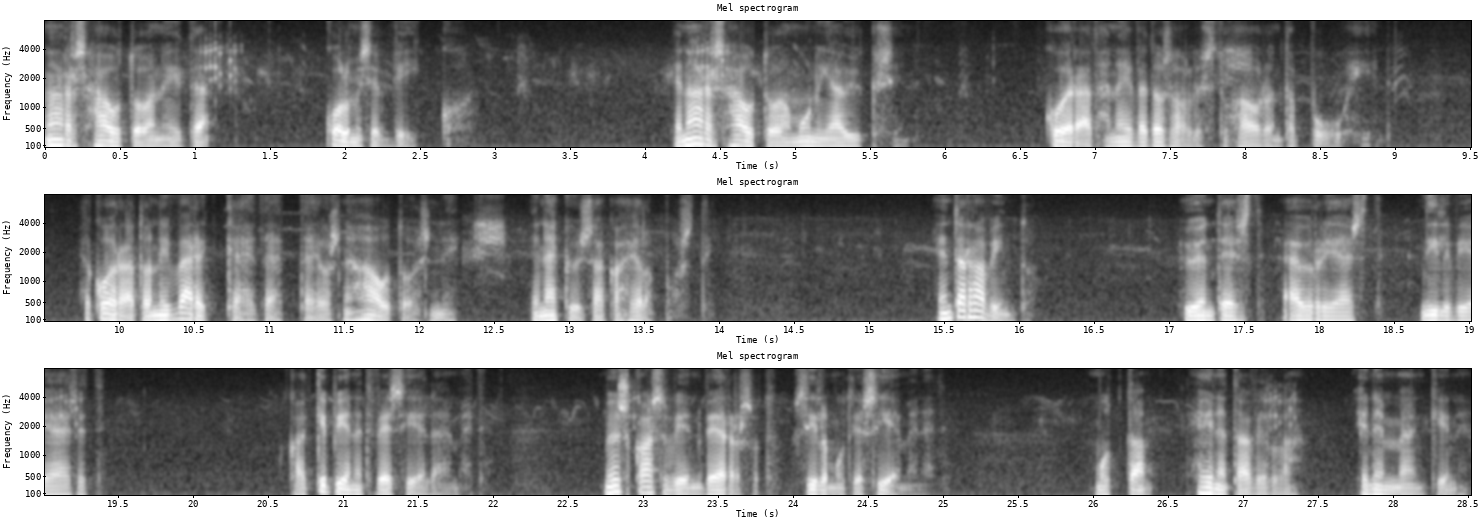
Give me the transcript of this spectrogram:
Naaras hautoo niitä kolmisen viikkoa. Ja naaras hautoo munia yksin. Koiraathan eivät osallistu haudontapuuhiin. Ja koiraat on niin värikkäitä, että jos ne hautoisi, niin ne näkyisi aika helposti. Entä ravinto? Hyönteiset, äyriäiset, nilviäiset, kaikki pienet vesieläimet. Myös kasvien versot, silmut ja siemenet. Mutta heinätavilla enemmänkin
